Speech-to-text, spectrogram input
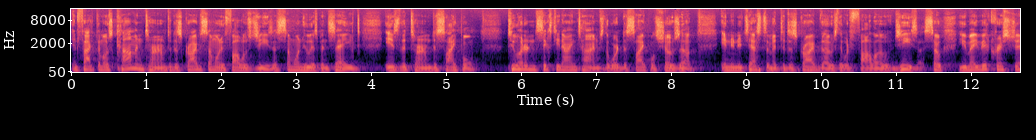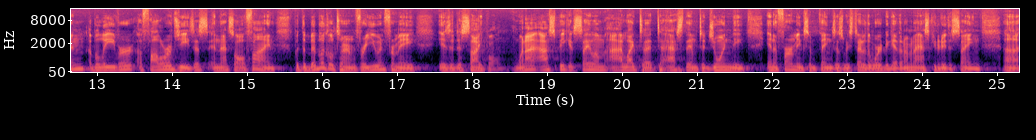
In fact, the most common term to describe someone who follows Jesus, someone who has been saved, is the term disciple. 269 times the word disciple shows up in the New Testament to describe those that would follow Jesus. So you may be a Christian, a believer, a follower of Jesus, and that's all fine. But the biblical term for you and for me is a disciple. When I, I speak at Salem, I like to, to ask them to join me in affirming some things as we study the word together. And I'm going to ask you to do the same. Uh,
